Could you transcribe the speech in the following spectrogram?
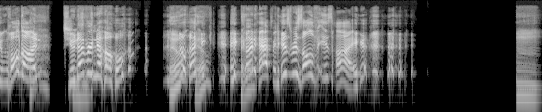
Hold on. You never know. Yeah. like, yeah. It Yeah. could happen. His resolve is high. Mm.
